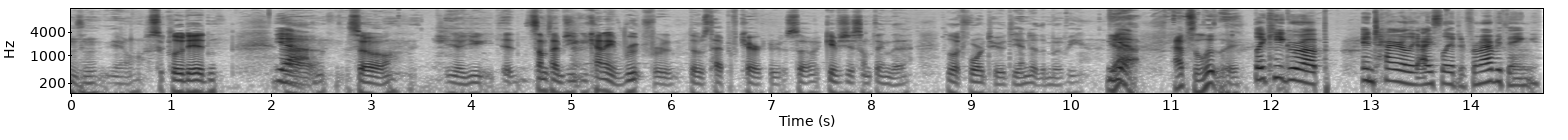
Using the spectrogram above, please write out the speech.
Mhm. you know, secluded. yeah. Uh, so you know, you it, sometimes you, you kind of root for those type of characters, so it gives you something to, to look forward to at the end of the movie. Yeah, Yeah. absolutely. like he grew up entirely isolated from everything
